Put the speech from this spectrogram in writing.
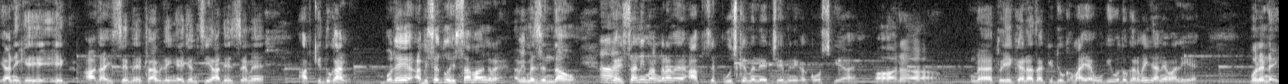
यानी कि एक आधा हिस्से में ट्रैवलिंग एजेंसी आधे हिस्से में आपकी दुकान। बोले अभी से तू हिस्सा मांग रहा है। अभी मैं ज़िंदा हूँ। हाँ। हिस्सा नहीं मांग रहा मैं आपसे पूछ के मैंने छः महीने का कोर्स किया है। और आ, मैं तो ये कह रहा था कि जो कमाई होगी वो तो घर में ही जाने वाली है। बोले नहीं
